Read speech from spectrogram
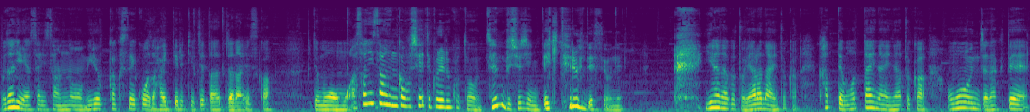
小田切あさりさんの魅力覚醒講座入ってるって言ってたじゃないですか。でももうあさりさんが教えてくれることを全部主人できてるんですよね。嫌なことやらないとか買ってもったいないなとか思うんじゃなくて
